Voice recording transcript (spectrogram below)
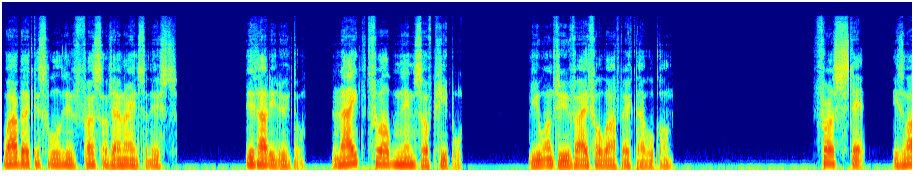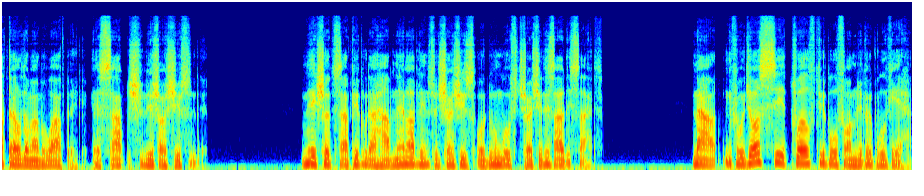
Welbeck is holding first of January into this. Is how they do it though. Write 12 names of people you want to invite for Welbeck that will come. First step is not tell them about Welbeck, establish relationships with them. Make sure to have people that have never been to churches or don't go to churches. This is how they start. Now, if we just see 12 people from Liverpool here,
